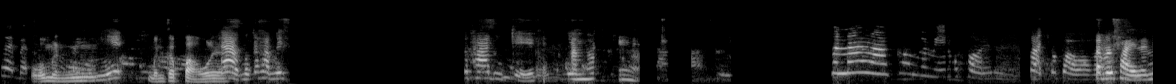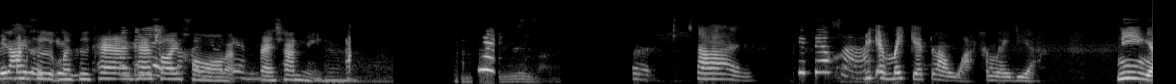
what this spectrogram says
ใส่แบบโอ้เหมือนอย่างนี้เหมือนกระเป๋าเลยอะอะมันก็ทำให้เสื้อผ้าดูเก๋อันเท่าเองอะมันน่ารักก็มันมีลูกคอได้ไหมปัดกระเป๋าเอาไว้แต่มันใส่อะไรไม่ได้มันเลยคือพี่มันคือแค่มันเป็นแค่สร้อยคอเหล็กอะแบบคะแฟชั่นนี่ใช่ไหมคะอืมใช่พี่เปรี้ยวขาบิ๊กเอ็มไม่เก็ตเราอะทำไงเดียนี่ไง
